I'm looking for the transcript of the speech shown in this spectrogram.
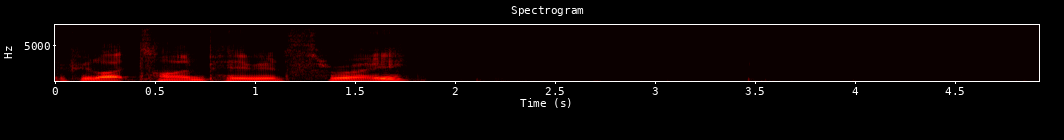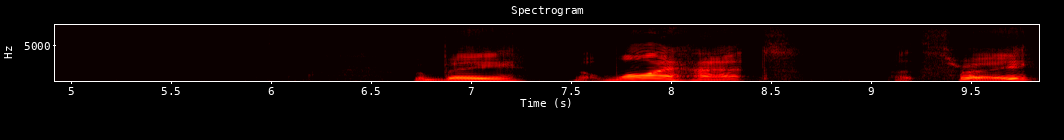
if you like time period 3, would be that y hat at 3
